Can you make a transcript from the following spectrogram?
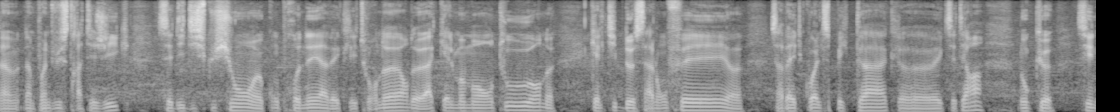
D'un point de vue stratégique, c'est des discussions qu'on prenait avec les tourneurs, de à quel moment on tourne, quel type de salle on fait, ça va être quoi le spectacle, etc. Donc c'est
